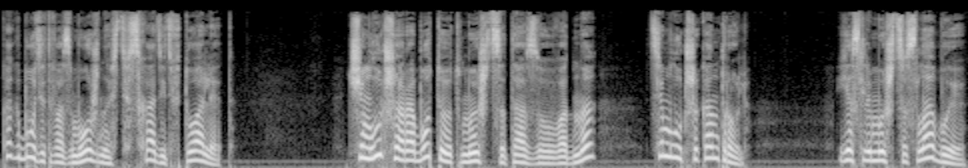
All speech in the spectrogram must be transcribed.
как будет возможность сходить в туалет. Чем лучше работают мышцы тазового дна, тем лучше контроль. Если мышцы слабые,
